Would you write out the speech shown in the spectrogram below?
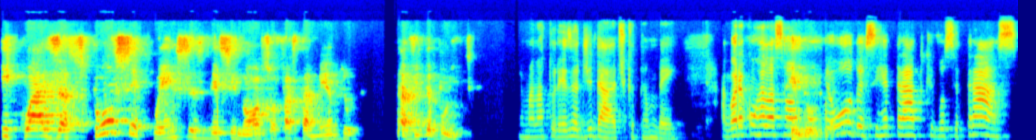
e quais as consequências desse nosso afastamento da vida política. É uma natureza didática também. Agora, com relação ao conteúdo, esse retrato que você traz,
